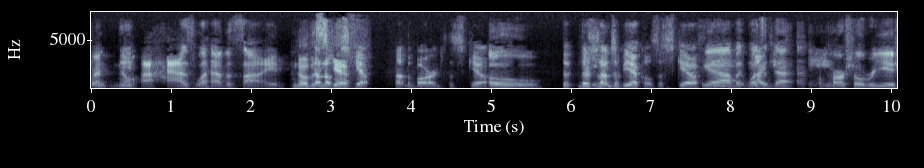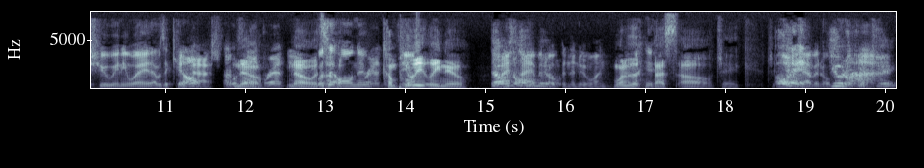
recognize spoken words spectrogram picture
Right? No, a HasLab aside. No, the no, no, skiff. the skiff, not the barge, the skiff. Oh, The, there's tons of vehicles. The skiff. yeah, the but wasn't that a partial reissue anyway? That was a kit No, bash. that was No, all brand new. no, it's Was it all- all new? Brand new. Completely new. That was I, was all I haven't new. opened the new one. One of the best. Oh, Jake. Jake. Oh, I Hey, haven't opened beautiful, it. Ah. Jake.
